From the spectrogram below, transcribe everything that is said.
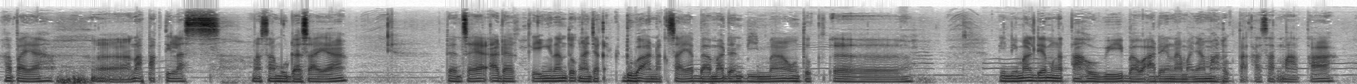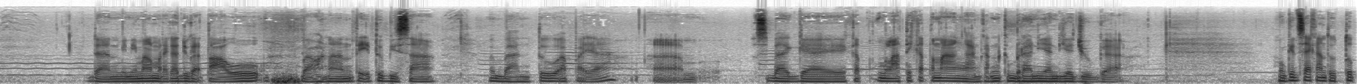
apa ya uh, napak tilas masa muda saya dan saya ada keinginan untuk ngajak dua anak saya Bama dan Bima untuk uh, minimal dia mengetahui bahwa ada yang namanya makhluk tak kasat mata. Dan minimal mereka juga tahu bahwa nanti itu bisa membantu apa ya um, sebagai ket, melatih ketenangan kan keberanian dia juga. Mungkin saya akan tutup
